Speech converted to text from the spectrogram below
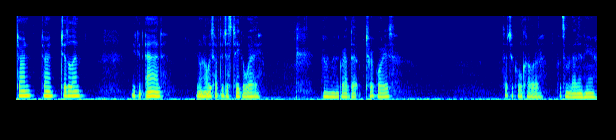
turn, turn, chisel in. You can add you don't always have to just take away. I'm going to grab that turquoise. Such a cool color. Put some of that in here.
